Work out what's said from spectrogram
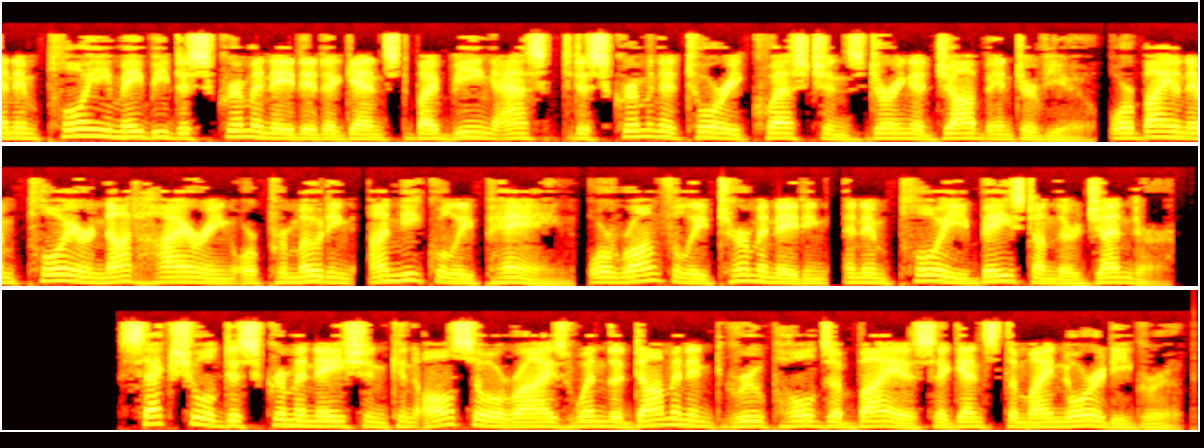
an employee may be discriminated against by being asked discriminatory questions during a job interview, or by an employer not hiring or promoting, unequally paying, or wrongfully terminating, an employee based on their gender. Sexual discrimination can also arise when the dominant group holds a bias against the minority group.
